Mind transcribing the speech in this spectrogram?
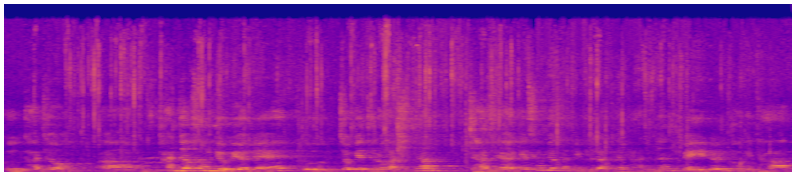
그 가정 아, 간접선교위원회 그쪽에 들어가시면 자세하게 선교사님들한테 받는 메일을 거기 다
